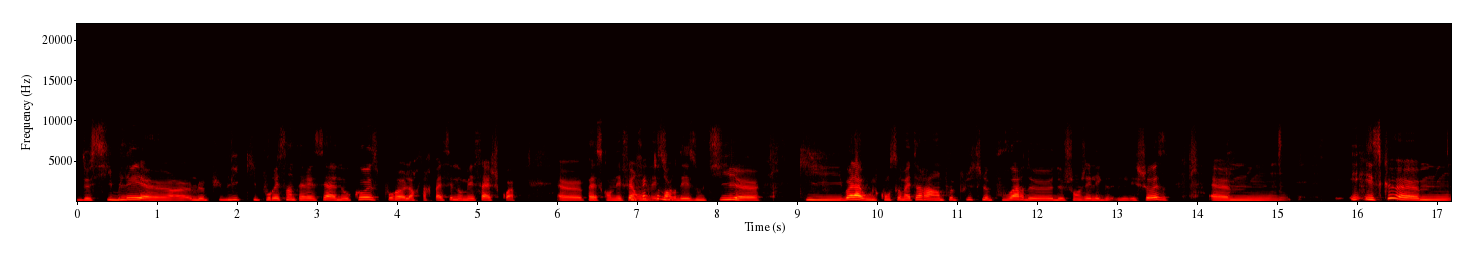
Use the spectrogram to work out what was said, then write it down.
de cibler le public qui pourrait s'intéresser à nos causes pour leur faire passer nos messages. Quoi. Parce qu'en effet, on est sur des outils qui, voilà, où le consommateur a un peu plus le pouvoir de, changer les, choses. Est-ce que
